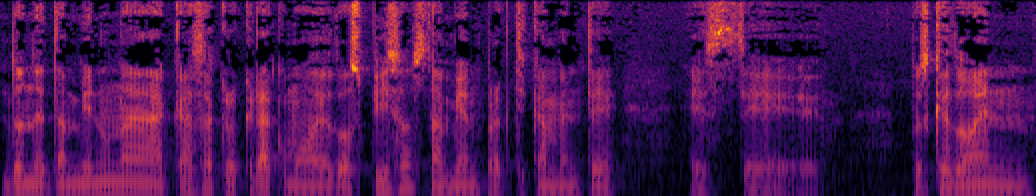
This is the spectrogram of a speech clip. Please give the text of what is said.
donde también una casa, creo que era como de dos pisos, también prácticamente, este, pues quedó en,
